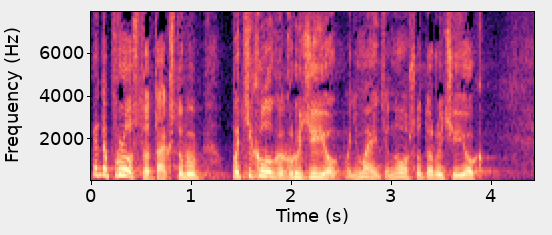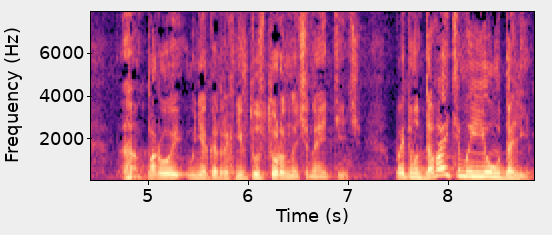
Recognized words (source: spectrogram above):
Это просто так, чтобы потекло как ручеек, понимаете? Но что-то ручеек – порой у некоторых не в ту сторону начинает течь. Поэтому давайте мы ее удалим.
